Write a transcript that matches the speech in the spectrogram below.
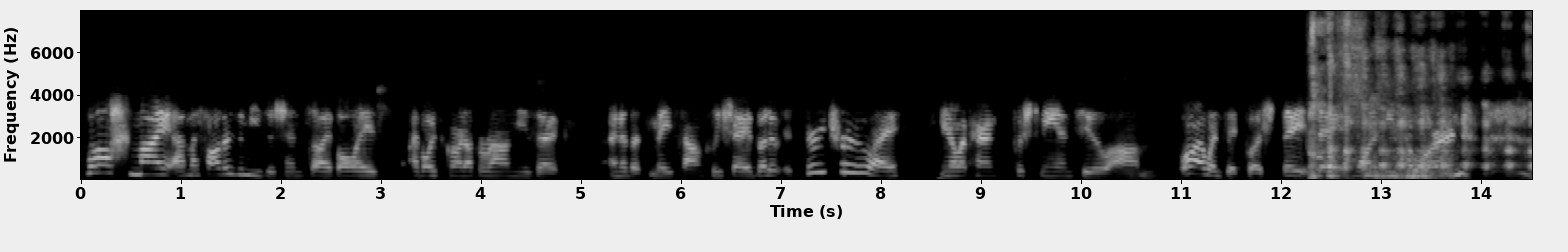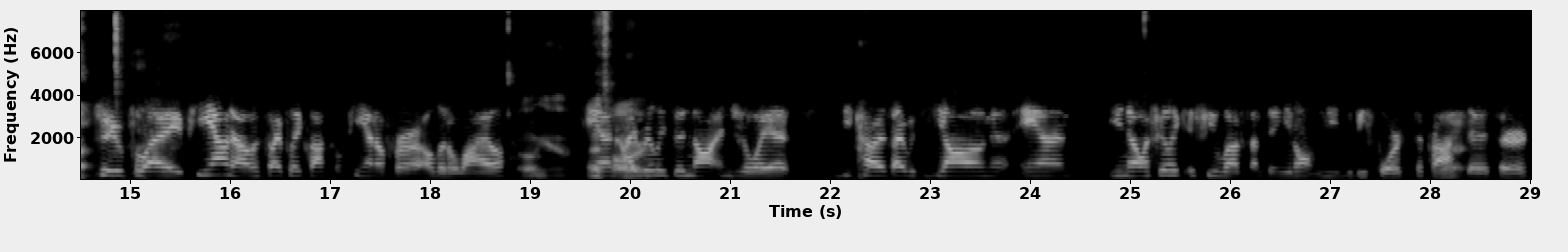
well, my uh, my father's a musician, so I've always I've always grown up around music. I know that may sound cliche, but it, it's very true. I, you know, my parents pushed me into um. Well, I wouldn't say pushed. They they wanted me to learn to play piano, so I played classical piano for a little while. Oh yeah, that's and I really did not enjoy it because I was young and you know I feel like if you love something you don't need to be forced to practice or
